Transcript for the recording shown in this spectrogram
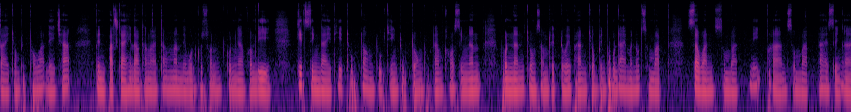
ตรัยจงเป็นภาวะเดชะ เป็นปัจจัยให้เราทั้งหลายตั้งมั่นในบุญกุศลคุณงามความดี คิดสิ่งใดที่ถูกต้องถูกจริงถูกตรง ถูกตามขอสิ่งนั้น ผลนั้นจงสำเร็จโดยพันจงเป็นผู้ได้มนุษย์สมบัติ สวรรค์สมบัตินิพานสมบัติได้ซึ่งอา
